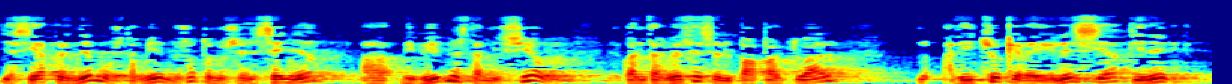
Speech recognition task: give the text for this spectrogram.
Y así aprendemos también, nosotros nos enseña a vivir nuestra misión. ¿Cuántas veces el Papa actual ha dicho que la Iglesia tiene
